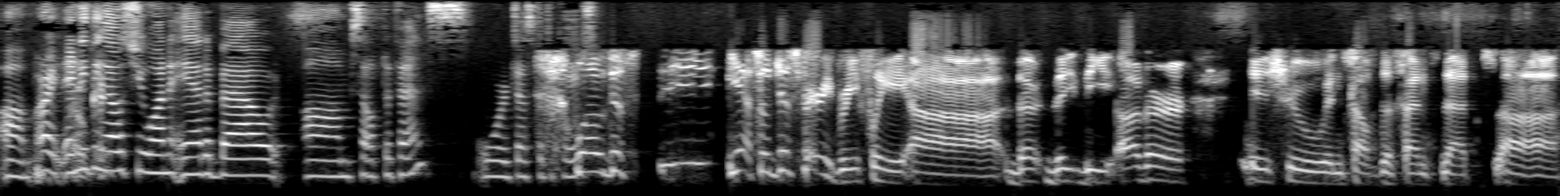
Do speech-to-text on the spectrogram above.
Um, all right. Anything okay. else you want to add about um, self defense or justification? Well, just yeah. So just very briefly, uh, the, the the other issue in self defense that's uh,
